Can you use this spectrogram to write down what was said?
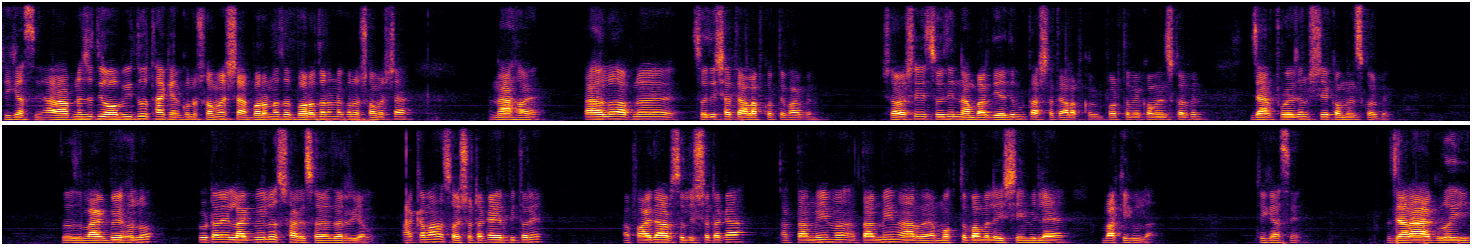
ঠিক আছে? আর আপনি যদি অবৈধ থাকেন, কোনো সমস্যা, বড় বড় ধরনের কোনো সমস্যা না হয়, তাহলেও আপনি সৌদির সাথে আলাপ করতে পারবেন। সরাসরি সৌদির নাম্বার দিয়ে দেবো, তার সাথে আলাপ করবেন প্রথমে কমেন্টস করবেন, যার প্রয়োজন সে কমেন্টস করবে। তো লাগবে হলো টোটালি লাগবে হলো সাড়ে ছয় হাজার রিয়াল। আকামা ছয়শো টাকা এর ভিতরে। আর ফায়দা আটচল্লিশশো টাকা। আর তারমিম তারমিম আর মক্তবামেল এই সেই মিলে বাকিগুলা। ঠিক আছে? যারা আগ্রহী,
